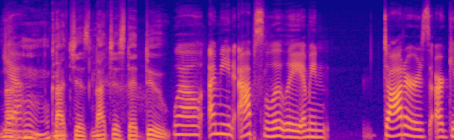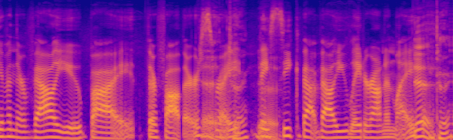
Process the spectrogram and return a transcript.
Not, Yeah. Mm, not just not just that dude. Well, I mean, absolutely. I mean, daughters are given their value by their fathers, Yeah, right? okay. They Yeah. seek that value later on in life Yeah. Okay.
